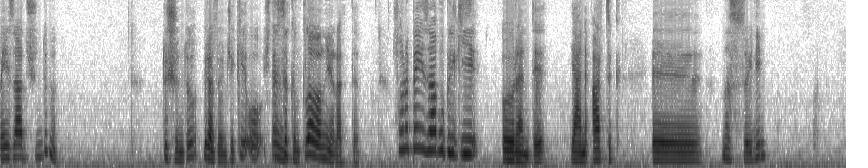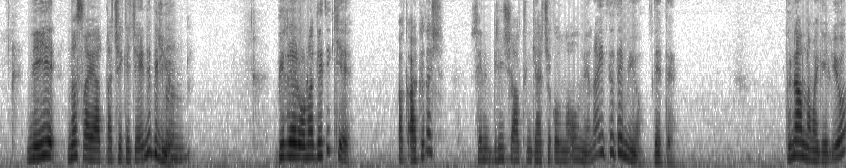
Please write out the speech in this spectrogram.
Beyza düşündü mü? Düşündü. Biraz önceki o işte Evet. sıkıntılı alanı yarattı. Sonra Beyza bu bilgiyi öğrendi. Yani artık eee, nasıl söyleyeyim? Neyi nasıl hayatına çekeceğini biliyor. Hı. Birileri ona dedi ki bak arkadaş senin bilinçaltın gerçek olana olmayana ayırt edemiyor dedi. Bu ne anlama geliyor?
